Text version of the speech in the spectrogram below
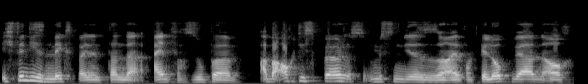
ich finde diesen Mix bei den Thunder einfach super. Aber auch die Spurs müssen diese Saison einfach gelobt werden. Auch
